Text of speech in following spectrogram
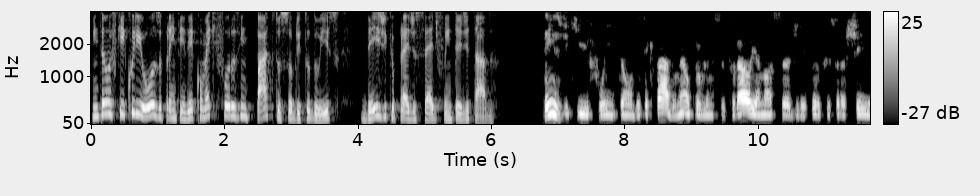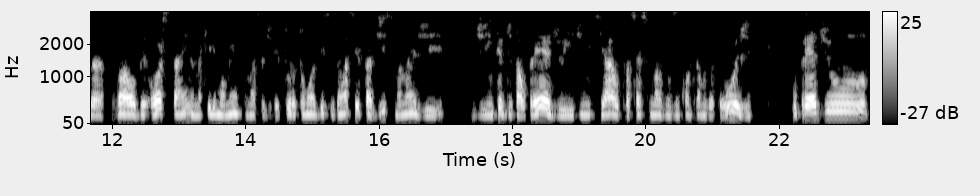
Então eu fiquei curioso para entender como é que foram os impactos sobre tudo isso desde que o prédio sede foi interditado. Desde que foi então detectado né, o problema estrutural e a nossa diretora, a professora Sheila Valber Orstein, naquele momento nossa diretora tomou a decisão acertadíssima não é, de de interditar o prédio e de iniciar o processo que nós nos encontramos até hoje, o prédio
